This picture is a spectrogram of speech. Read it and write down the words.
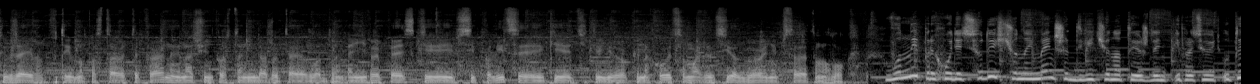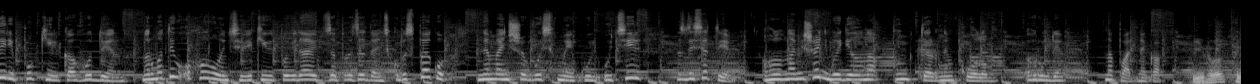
ти вже його потрібно поставити правильно, іначе він просто не ляже в в ладонь. Європейські всі поліції, які тільки в Європі знаходяться, майже всі озброєні пістолетом ГЛОК. Вони приходять сюди щонайменше двічі на тиждень і працюють у тирі по кілька годин. Норматив охоронців, які відповідають за президентську безпеку, не менше восьми куль у ціль з десяти. Головна мішень виділена пунктирним колом груди нападника. В Європі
